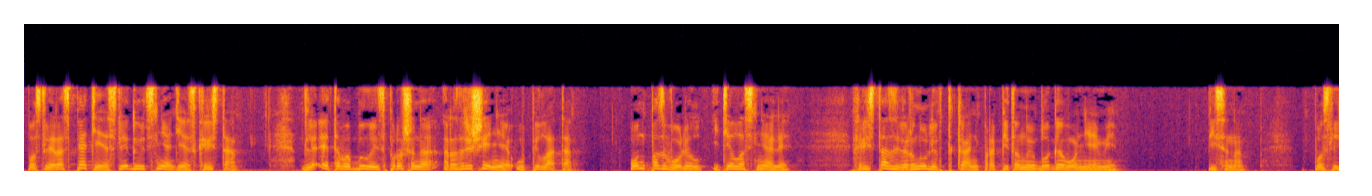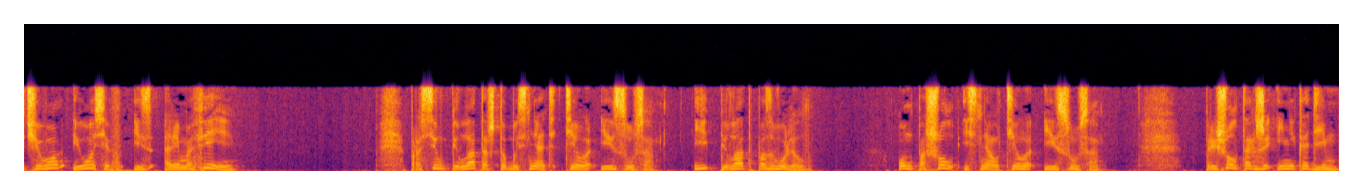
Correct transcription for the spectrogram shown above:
После распятия следует снятие с креста. Для этого было испрошено разрешение у Пилата. Он позволил, и тело сняли. Христа завернули в ткань, пропитанную благовониями. Писано: После чего Иосиф из Аримафеи просил Пилата, чтобы снять тело Иисуса, и Пилат позволил. Он пошел и снял тело Иисуса. Пришел также и Никодим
